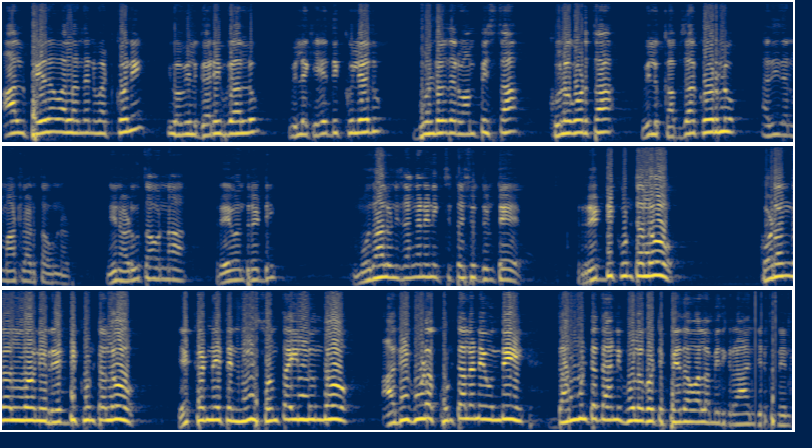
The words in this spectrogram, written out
వాళ్ళు పేదవాళ్ళందరినీ పట్టుకొని ఇగో వీళ్ళు గరీబ్ గాళ్ళు వీళ్ళకి ఏ దిక్కు లేదు బుల్డోజర్ పంపిస్తా కూలగొడతా వీళ్ళు కబ్జాకోర్లు అది ఇదని మాట్లాడుతూ ఉన్నాడు. నేను అడుగుతా ఉన్నా రేవంత్ రెడ్డి ముదాలు నిజంగానే నీకు చిత్తశుద్ధి ఉంటే రెడ్డికుంటలో కొడంగల్లోని రెడ్డి కుంటలో ఎక్కడనైతే నీ సొంత ఇల్లుందో అది కూడా కుంటలనే ఉంది. దమ్ముంటే దాన్ని గూలగొట్టి పేదవాళ్ళ మీదకి రా అని చెప్పి నేను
